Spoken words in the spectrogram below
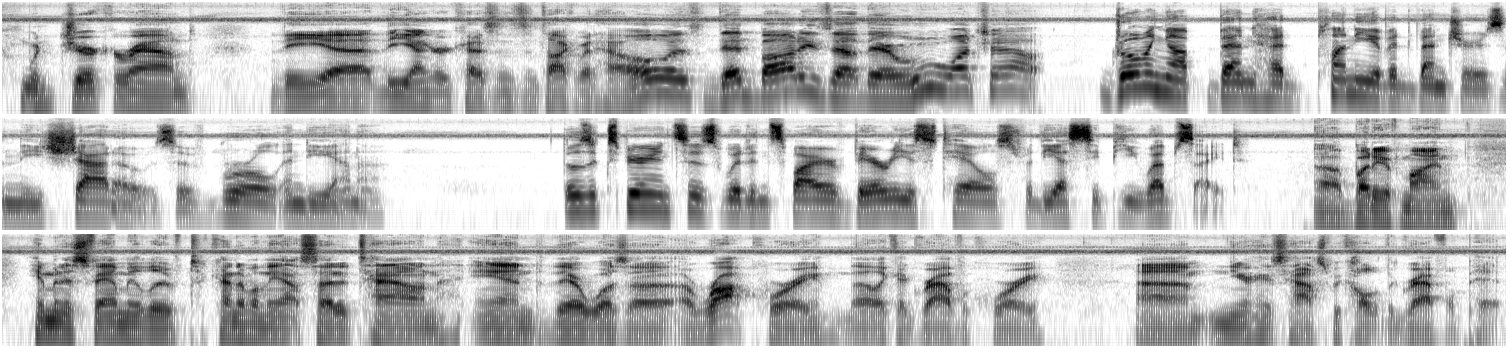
would jerk around the uh, the younger cousins and talk about how oh, there's dead bodies out there. Ooh, watch out. Growing up, Ben had plenty of adventures in the shadows of rural Indiana. Those experiences would inspire various tales for the SCP website. a buddy of mine, him and his family lived kind of on the outside of town, and there was a, a rock quarry, uh, like a gravel quarry, um, near his house. We called it the gravel pit.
